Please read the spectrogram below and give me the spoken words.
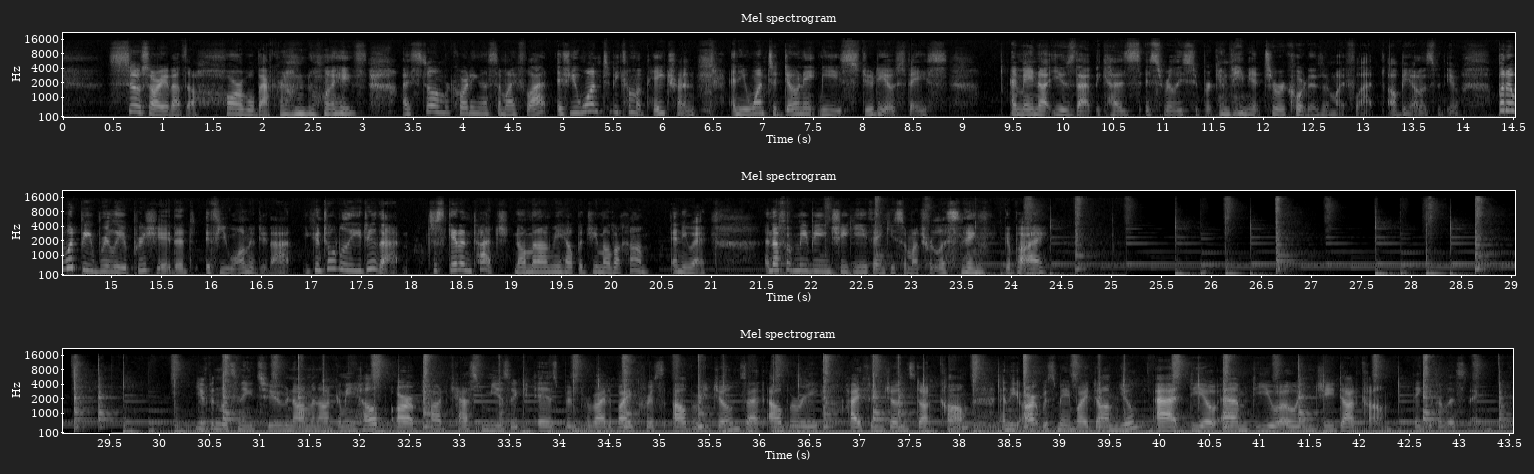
So sorry about the horrible background noise. I still am recording this in my flat. If you want to become a patron and you want to donate me studio space, I may not use that because it's really super convenient to record it in my flat, I'll be honest with you. But it would be really appreciated if you want to do that. You can totally do that. Just get in touch. nonmonogamyhelp at gmail.com. Anyway, enough of me being cheeky. Thank you so much for listening. Goodbye. You've been listening to Non Monogamy Help. Our podcast music has been provided by Chris Albery Jones at albery-jones.com, and the art was made by Dom Duong at domduong.com. Thank you for listening.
